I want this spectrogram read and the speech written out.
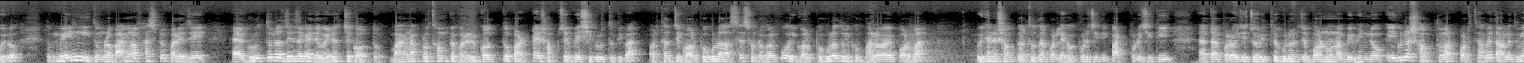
পড়ো। তো মেইনলি তোমরা বাংলা ফার্স্ট পেপারে যে গুরুত্বটা যে জায়গায় দেবো, এটা হচ্ছে গদ্য। বাংলা প্রথম পেপারের গদ্য পার্টটাই সবচেয়ে বেশি গুরুত্ব দিবা। অর্থাৎ যে গল্পগুলো আছে, ছোট গল্প, ওই গল্পগুলো তুমি খুব ভালোভাবে পড়বা। ওইখানে শব্দার্থ তারপর লেখক পরিচিতি, পাঠ পরিচিতি তারপরে ওই যে চরিত্রগুলোর যে বর্ণনা বিভিন্ন, এইগুলো সব তোমার পড়তে হবে। তাহলে তুমি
